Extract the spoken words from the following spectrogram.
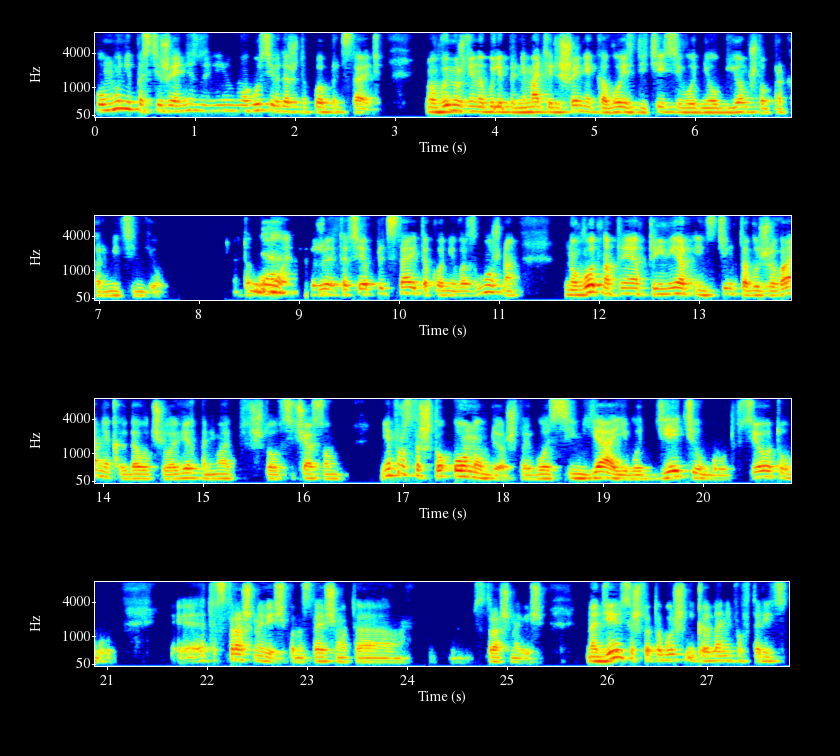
уму непостижение, я не могу себе даже такое представить, но вынуждены были принимать решение, кого из детей сегодня убьем, чтобы прокормить семью. Это, да. ну, это, это себе представить такое невозможно. Но вот, например, пример инстинкта выживания, когда вот человек понимает, что сейчас он не просто, что он умрет, что его семья, его дети умрут, все это умрут. Это страшная вещь, по-настоящему это страшная вещь. Надеемся, что это больше никогда не повторится.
